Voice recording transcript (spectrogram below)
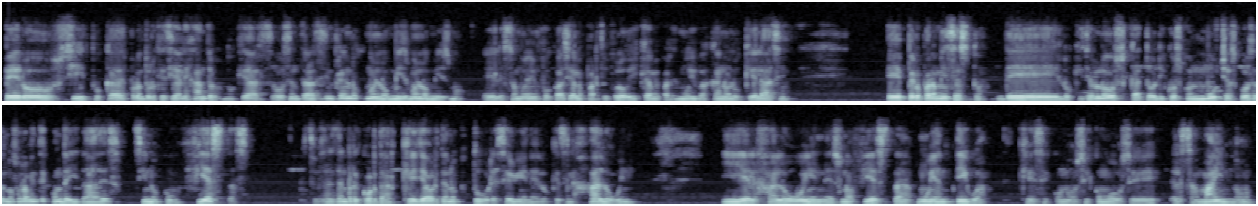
pero sí toca de pronto lo que decía Alejandro, no quedarse o centrarse siempre en lo, mismo, en lo mismo. Él está muy enfocado hacia la parte ufológica, me parece muy bacano lo que él hace eh, pero para mí es esto, de lo que hicieron los católicos con muchas cosas, no solamente con deidades, sino con fiestas. Entonces deben recordar que ya ahorita en octubre se viene lo que es el Halloween, y el Halloween es una fiesta muy antigua, que se conoce como el Samhain, ¿no?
